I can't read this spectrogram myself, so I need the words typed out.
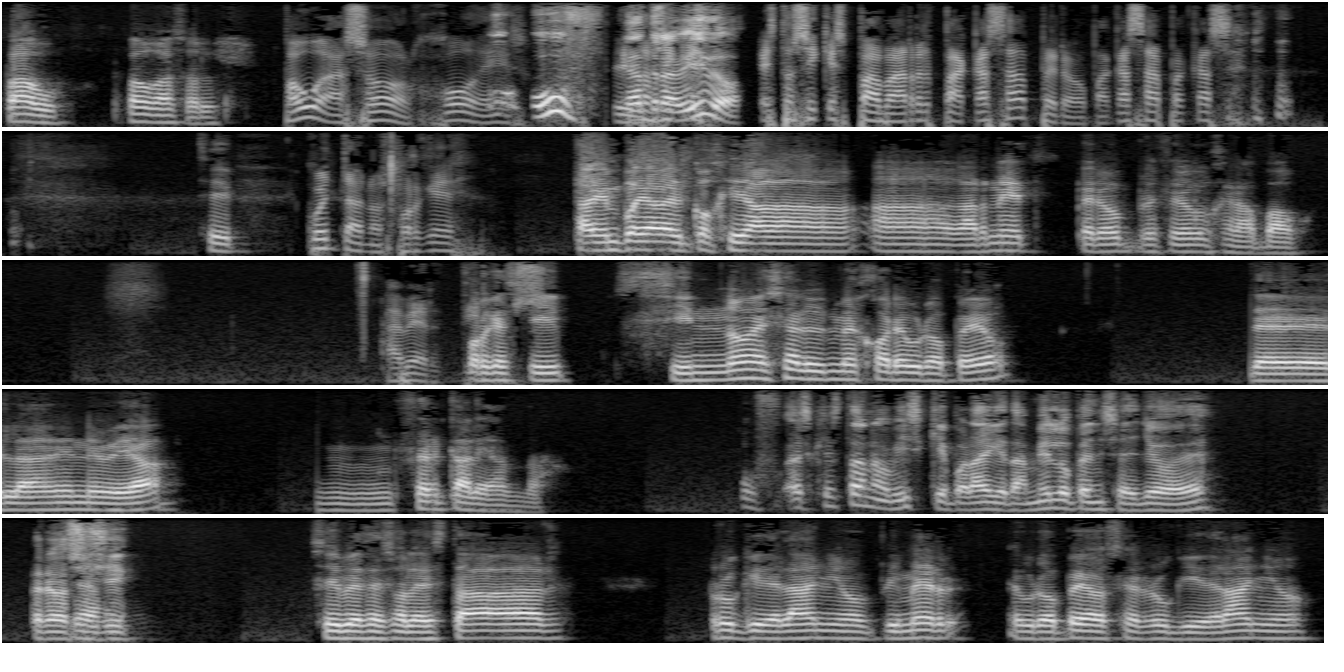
Pau, Pau Gasol. Pau Gasol, joder. Uf, qué Esto sí que- atrevido. esto sí que es para barrer para casa, pero para casa, para casa. Sí. Cuéntanos, ¿por qué? También podía haber cogido a, a Garnett, pero prefiero coger a Pau. A ver, Porque si, si no es el mejor europeo de la NBA, mm, cerca le anda. Uf, es que está Novisky por ahí, que también lo pensé yo, ¿eh? Pero sí, Ya. sí. Seis veces All-Star, rookie del año, primer europeo ser rookie del año,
